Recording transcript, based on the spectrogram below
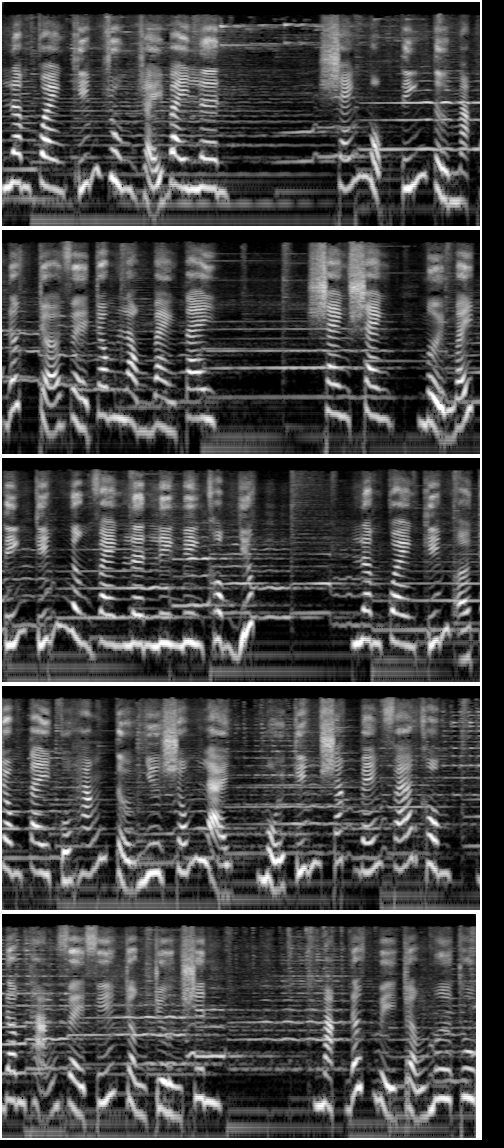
Lâm quan kiếm rung rẩy bay lên. Sáng một tiếng từ mặt đất trở về trong lòng bàn tay. Sang sang, mười mấy tiếng kiếm ngân vang lên liên miên không dứt. Lâm quan kiếm ở trong tay của hắn tự như sống lại Mũi kiếm sắc bén phá không, đâm thẳng về phía Trần Trường Sinh. Mặt đất bị trận mưa thu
